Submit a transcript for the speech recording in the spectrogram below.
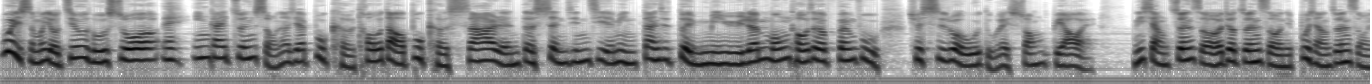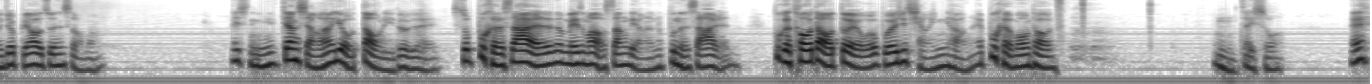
为什么有基督徒说，哎、应该遵守那些不可偷盗、不可杀人的圣经诫命，但是对女人蒙头这个吩咐却视若无睹？哎，双标！哎，你想遵守就遵守，你不想遵守你就不要遵守吗？哎，你这样想好像又有道理，对不对？说不可杀人都没什么好商量的，不能杀人；不可偷盗，对我又不会去抢银行。哎，不可蒙头，嗯，再说。哎，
